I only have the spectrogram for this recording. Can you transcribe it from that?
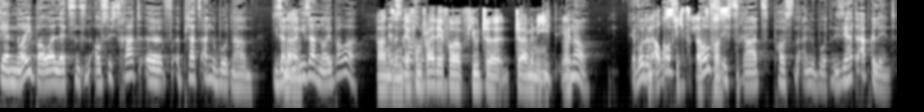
der Neubauer letztens einen Aufsichtsratplatz äh, F- Platz angeboten haben? Dieser Nein. Luisa Neubauer. Wahnsinn. Letzte Der von Woche. Friday for Future Germany. Die, ja. Genau. Der wurde Ein einen Auf- Aufsichtsratsposten. Aufsichtsratsposten angeboten. Sie hatte abgelehnt.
